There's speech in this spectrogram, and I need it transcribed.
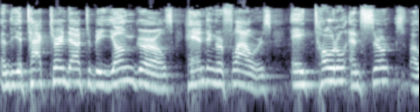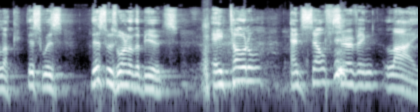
and the attack turned out to be young girls handing her flowers, a total and oh, look, this was this was one of the buttes. A total and self-serving lie.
